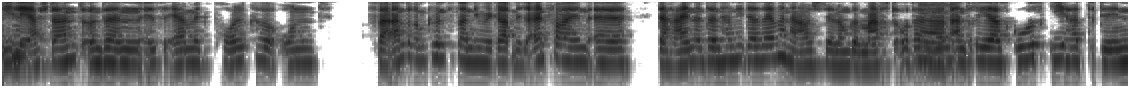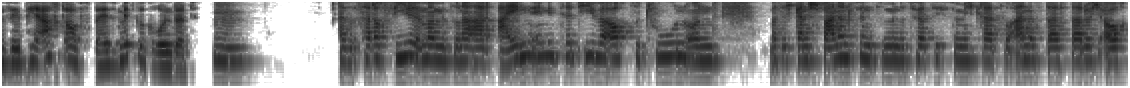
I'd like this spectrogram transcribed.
die leer stand. Und dann ist er mit Polke und zwei anderen Künstlern, die mir gerade nicht einfallen, äh, da rein und dann haben die da selber eine Ausstellung gemacht. Oder mhm. Andreas Gurski hat den WP8 auf Space mitgegründet. Mhm. Also es hat auch viel immer mit so einer Art Eigeninitiative auch zu tun und Was ich ganz spannend finde, zumindest hört sich für mich gerade so an, ist, dass dadurch auch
